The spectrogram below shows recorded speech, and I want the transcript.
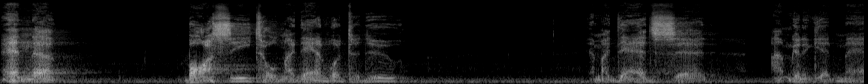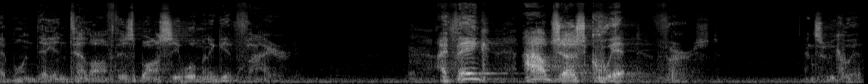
And uh, Bossy told my dad what to do. And my dad said, I'm going to get mad one day and tell off this bossy woman and get fired. I think I'll just quit first. And so we quit.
